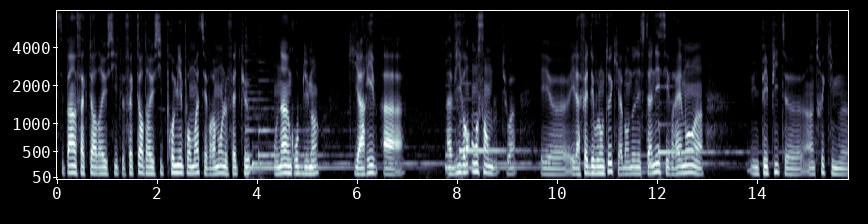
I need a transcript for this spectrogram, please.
c'est pas un facteur de réussite. Le facteur de réussite premier pour moi, c'est vraiment le fait qu'on a un groupe d'humains qui arrivent à, vivre ensemble, tu vois. Euh, et, la fête des volonteux qui est abandonnée cette année, c'est vraiment une pépite, euh, un truc qui me,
